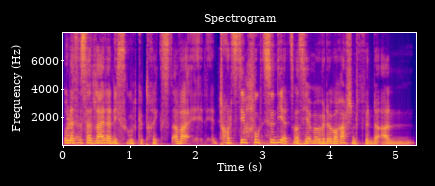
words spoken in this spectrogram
Und das ist halt leider nicht so gut getrickst. Aber äh, trotzdem funktioniert's, was ich ja immer wieder überraschend finde an,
